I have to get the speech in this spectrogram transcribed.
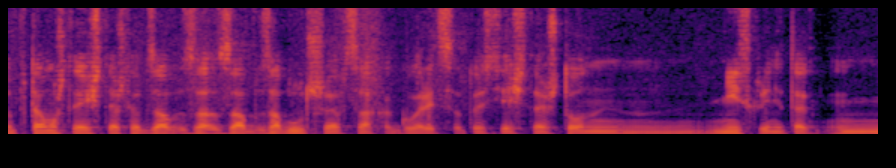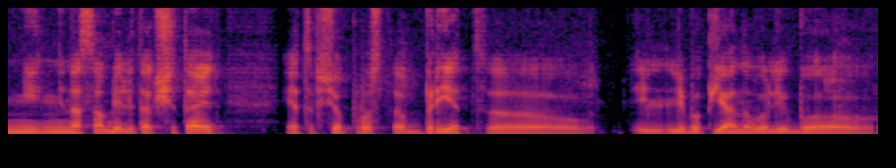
Ну, потому что я считаю, что это за- за- за- заблудшая овца, как говорится. То есть я считаю, что он не искренне так, не, не на самом деле так считает. Это все просто бред э, либо пьяного, либо,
